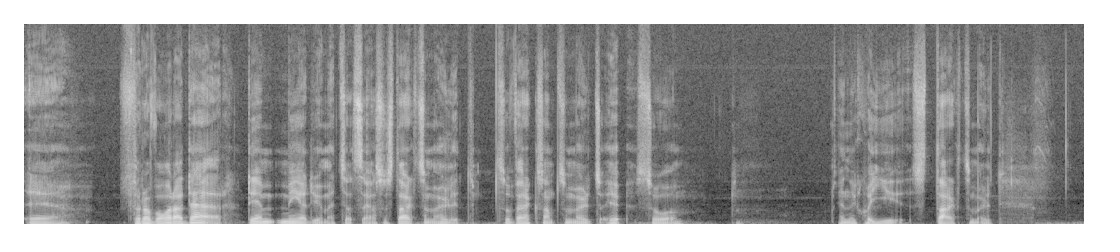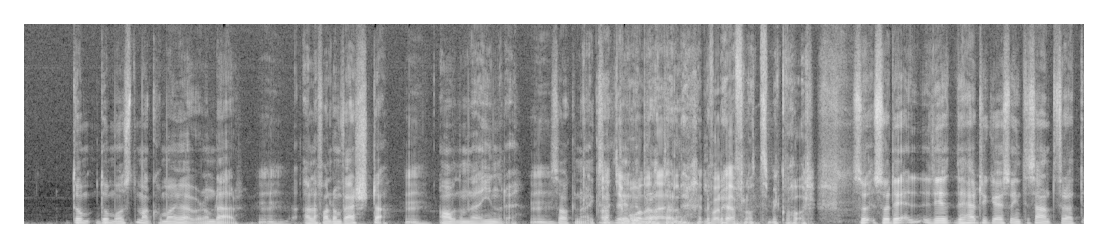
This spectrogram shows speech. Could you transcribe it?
eh, för att vara där, det mediumet så att säga, så starkt som möjligt, så verksamt som möjligt, så, så energistarkt som möjligt. Då, då, måste man komma över de där, mm. i alla fall de värsta mm. av de där inre mm. sakerna. Exakt det du pratar om. Eller vad det är för något som är kvar. Så, så det, det, det här tycker jag är så intressant för att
